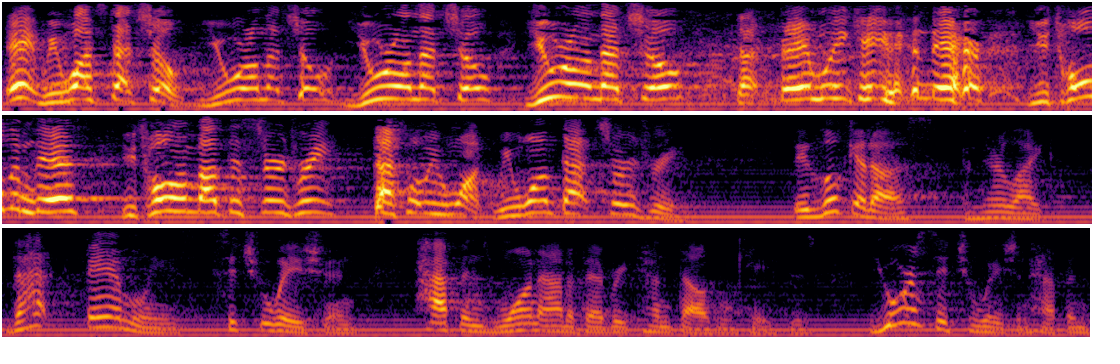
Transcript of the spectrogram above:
hey, we watched that show. You were on that show. You were on that show. You were on that show. That family came in there. You told them this. You told them about this surgery. That's what we want. We want that surgery. They look at us and they're like, that family's situation happens one out of every 10,000 cases. Your situation happens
